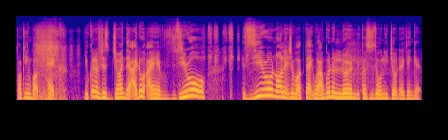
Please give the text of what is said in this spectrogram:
talking about tech. You could have just joined there. I don't. I have zero, zero knowledge about tech, but I'm going to learn because it's the only job that I can get.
